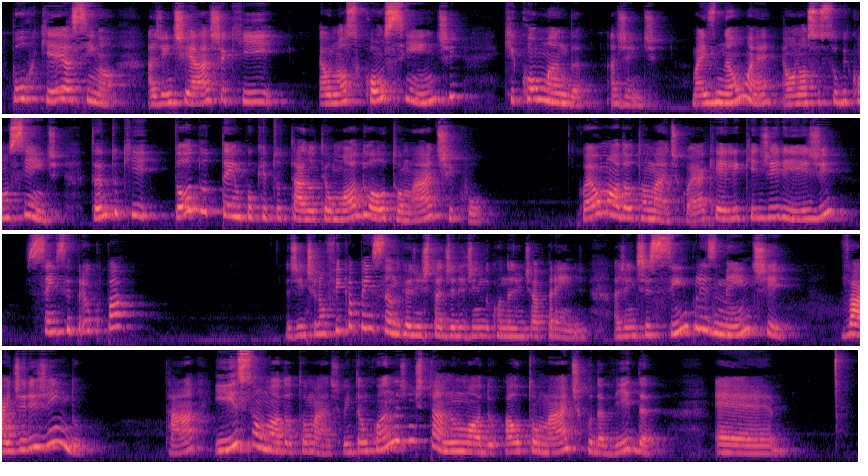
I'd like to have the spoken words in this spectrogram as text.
porque, assim, ó, a gente acha que é o nosso consciente que comanda a gente. Mas não é, é o nosso subconsciente. Tanto que todo o tempo que tu tá no teu modo automático, qual é o modo automático? É aquele que dirige sem se preocupar. A gente não fica pensando que a gente está dirigindo quando a gente aprende. A gente simplesmente vai dirigindo, tá? E isso é um modo automático. Então, quando a gente está no modo automático da vida, é,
